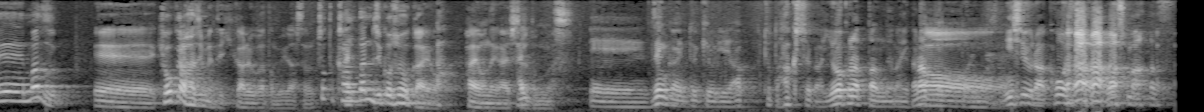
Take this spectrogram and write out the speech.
えー、まず、えー、今日から初めて聞かれる方もいらっしゃるので、ちょっと簡単に自己紹介を、はい、はい、お願いしたいと思います。はい、えー、前回の時よりあ、ちょっと拍手が弱くなったんじゃないかなと思っております。西浦浩二と申します。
